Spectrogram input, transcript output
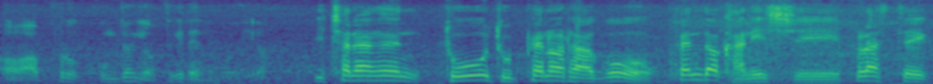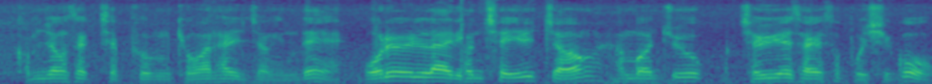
어, 앞으로 공정이 어떻게 되는 거예요? 이 차량은 도어 두 패널하고 팬더 가니쉬 플라스틱 검정색 제품 교환할 예정인데 월요일 날 전체 일정 한번 쭉 저희 회사에서 보시고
